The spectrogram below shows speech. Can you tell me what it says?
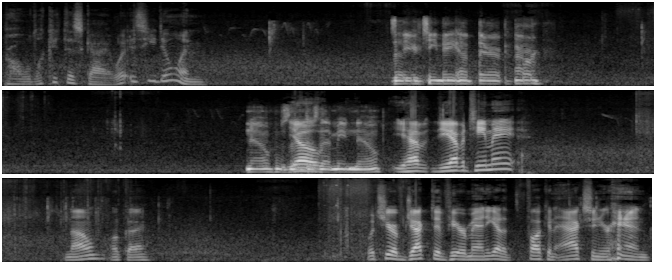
Bro, look at this guy. What is he doing? Is that your teammate up there at power? No. Does, Yo. that, does that mean no? You have? Do you have a teammate? No. Okay. What's your objective here, man? You got a fucking axe in your hand.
